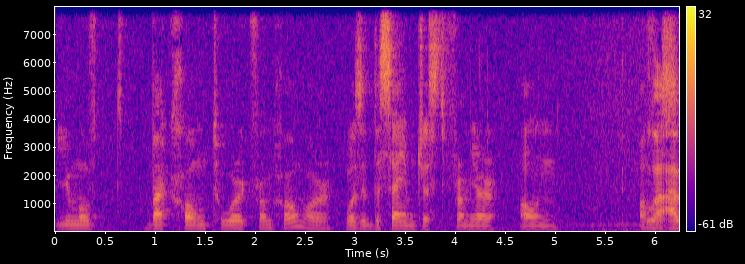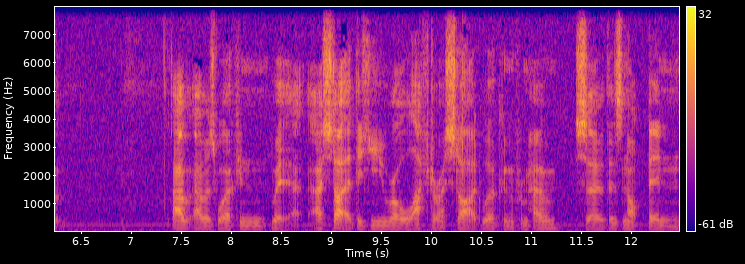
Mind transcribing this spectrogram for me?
you moved back home to work from home, or was it the same just from your own office? Well, I, I, I was working. With, I started this new role after I started working from home, so there's not been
